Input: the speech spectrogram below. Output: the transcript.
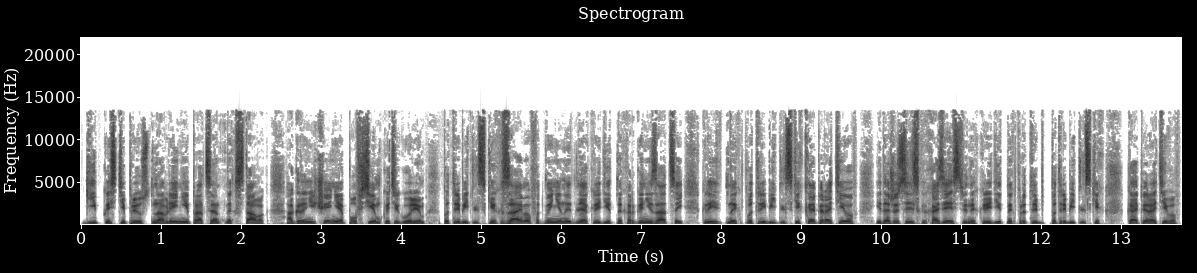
гибкости при установлении процентных ставок. Ограничения по всем категориям потребительских займов отменены для кредитных организаций, кредитных потребительских кооперативов и даже сельскохозяйственных кредитных потребительских кооперативов банков.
